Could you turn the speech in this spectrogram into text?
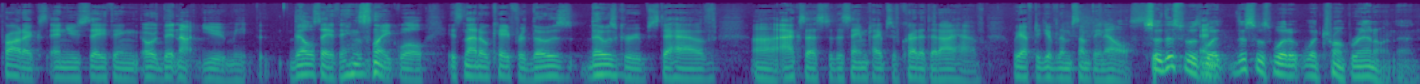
products, and you say things, or they not you, me, they'll say things like, "Well, it's not okay for those those groups to have uh, access to the same types of credit that I have. We have to give them something else." So this was and, what this was what what Trump ran on then.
